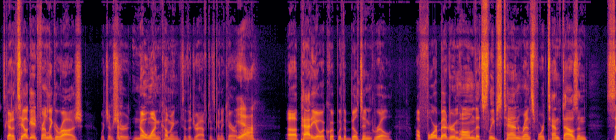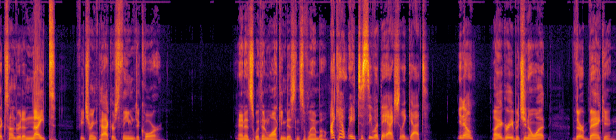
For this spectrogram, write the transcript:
It's got a tailgate-friendly garage, which I'm sure no one coming to the draft is going to care about. Yeah. A patio equipped with a built-in grill, a four-bedroom home that sleeps 10 rents for 10,600 a night featuring Packers themed decor. And it's within walking distance of Lambeau. I can't wait to see what they actually get. You know? I agree, but you know what? They're banking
